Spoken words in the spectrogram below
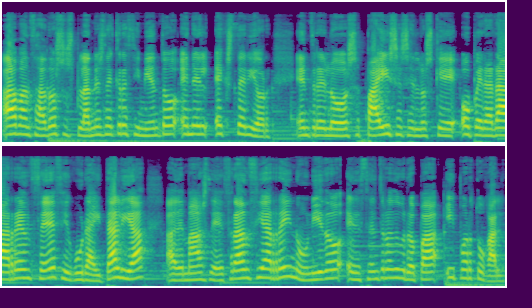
ha avanzado sus planes de crecimiento en el exterior. Entre los países en los que operará Renfe figura Italia, además de Francia, Reino Unido, el centro de Europa y Portugal.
